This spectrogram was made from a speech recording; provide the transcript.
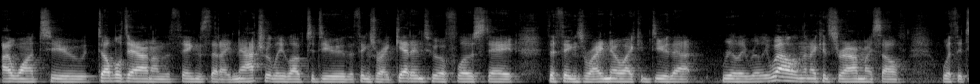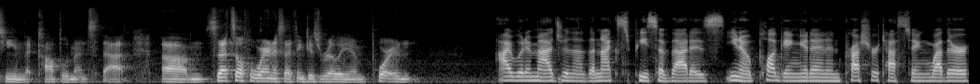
i want to double down on the things that i naturally love to do the things where i get into a flow state the things where i know i can do that really, really well, and then I can surround myself with a team that complements that. Um, so that self awareness, I think, is really important. I would imagine that the next piece of that is, you know, plugging it in and pressure testing whether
